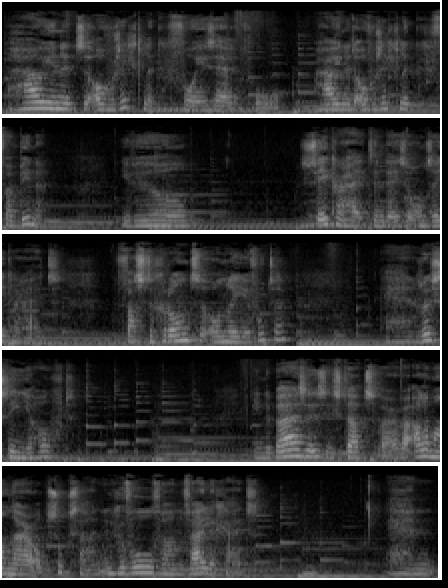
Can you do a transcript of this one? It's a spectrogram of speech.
hou je het overzichtelijk voor jezelf? Hoe hou je het overzichtelijk van binnen? Je wil zekerheid in deze onzekerheid. Vaste grond onder je voeten en rust in je hoofd. In de basis is dat waar we allemaal naar op zoek zijn: een gevoel van veiligheid. En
